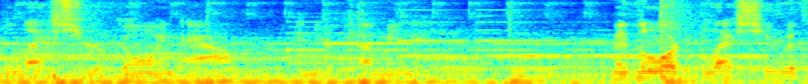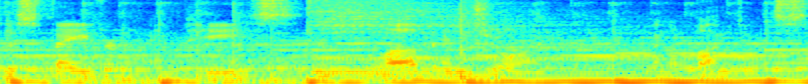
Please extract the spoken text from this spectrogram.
bless your going out and your coming in. May the Lord bless you with his favor and peace, love and joy and abundance.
